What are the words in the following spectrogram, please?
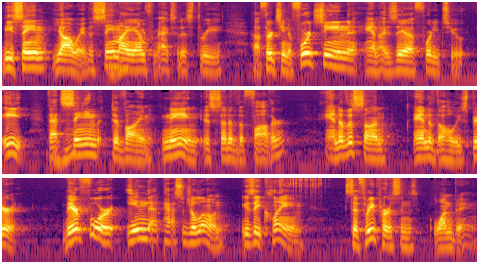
The same Yahweh, the same I am from Exodus 3, uh, 13 to 14, and Isaiah 42, 8. That same divine name is said of the Father, and of the Son, and of the Holy Spirit. Therefore, in that passage alone is a claim to three persons, one being.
